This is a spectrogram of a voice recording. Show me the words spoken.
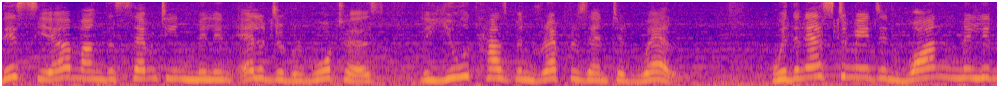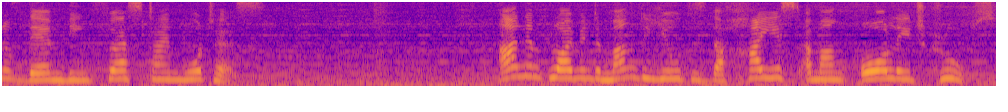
This year, among the 17 million eligible voters, the youth has been represented well, with an estimated 1 million of them being first-time voters. Unemployment among the youth is the highest among all age groups,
